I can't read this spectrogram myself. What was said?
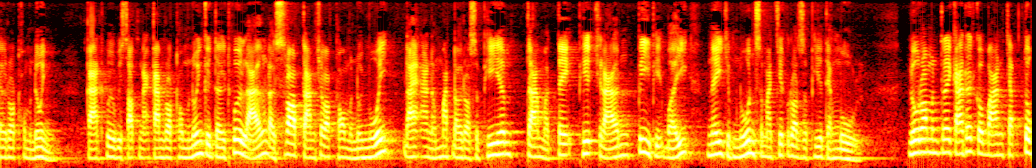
ដោយរដ្ឋធម្មនុញ្ញការធ្វើវិសោធនកម្មរដ្ឋធម្មនុញ្ញគឺត្រូវធ្វើឡើងដោយស្របតាមច្បាប់ធម្មនុញ្ញមួយដែលអនុម័តដោយរដ្ឋសភាតាមមតិភាគច្រើន2ភាគ3នៃចំនួនសមាជិករដ្ឋសភាទាំងមូល។ លោករដ្ឋមន្ត្រីកើតរដ្ឋក៏បានចាត់ទុក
